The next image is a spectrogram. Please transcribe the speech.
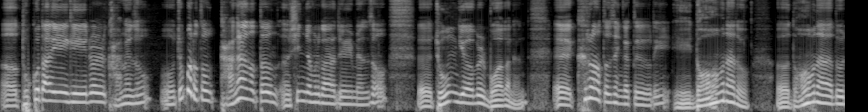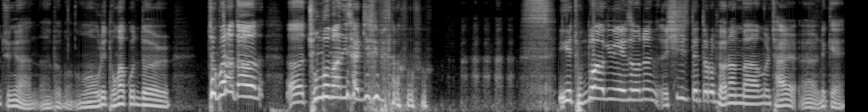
어, 독고다이 길을 가면서 어, 정말 어떤 강한 어떤 어, 신념을 가지면서 어, 좋은 기업을 모아가는 에, 그런 어떤 생각들이 이, 너무나도 어, 너무나도 중요한 어, 부분. 어, 우리 동학군들 정말 어떤 어, 존버만이 살 길입니다. 이게 존버하기 위해서는 시시때때로 변한 마음을 잘 어, 이렇게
